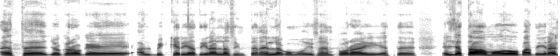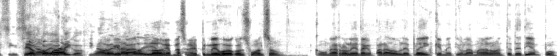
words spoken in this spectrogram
Este, yo creo que Alvis quería tirarla sin tenerla, como dicen por ahí. Este, él ya estaba a modo para tirar sin, Sí, sin haberla- automático. sin Lo que, haberla pa- lo que pasó en el primer juego con Swanson, con una roleta para doble play que metió la mano antes de tiempo.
